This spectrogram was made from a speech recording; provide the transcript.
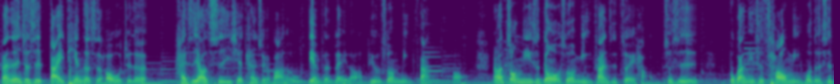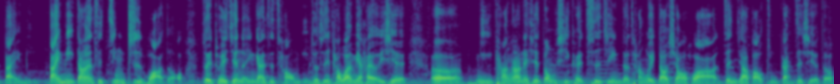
反正就是白天的时候，我觉得还是要吃一些碳水化合物、淀粉类的哦，譬如说米饭哦。然后中医是跟我说米饭是最好，就是。不管你是糙米或者是白米，白米当然是精致化的哦。最推荐的应该是糙米，就是它外面还有一些呃米糠啊那些东西，可以刺激你的肠胃道消化，增加饱足感这些的。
